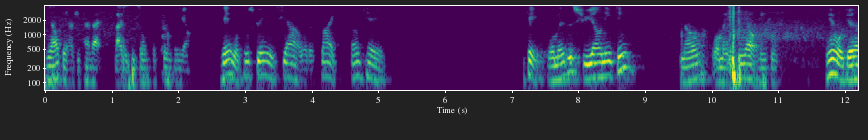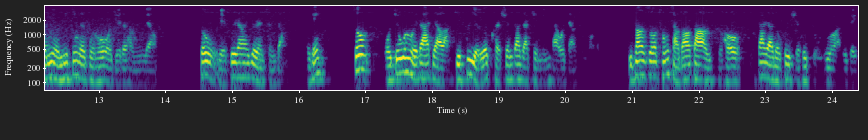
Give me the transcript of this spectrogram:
你要怎样去看待？来的比重更重要。OK，我 full screen 一下我的 slide。OK，OK，我们是需要逆境，然后我们一定要有逆境，因为我觉得没有逆境的生活，我觉得很无聊。所以也会让一个人成长，OK？所以我就问回大家了，其实有一个 question，大家可以明白我讲什么的。比方说从小到大的时候，大家都会学会走路嘛，对不对？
